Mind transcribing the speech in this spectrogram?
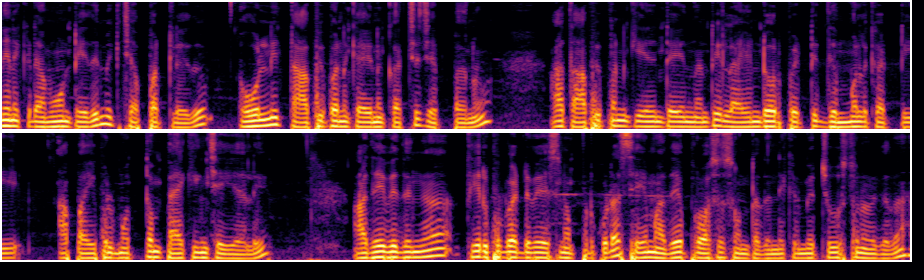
నేను ఇక్కడ అమౌంట్ ఏది మీకు చెప్పట్లేదు. ఓన్లీ తాపి పనికి అయిన ఖర్చు చెప్పాను. ఆ తాపి పనికి ఏంటంటే లైన్ డోర్ పెట్టి దిమ్మలు కట్టి ఆ పైపులు మొత్తం ప్యాకింగ్ చేయాలి. అదేవిధంగా తీర్పు బెడ్ వేసినప్పుడు కూడా సేమ్ అదే ప్రాసెస్ ఉంటుందండి. ఇక్కడ మీరు చూస్తున్నారు కదా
